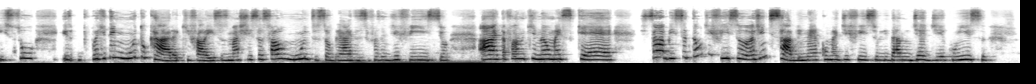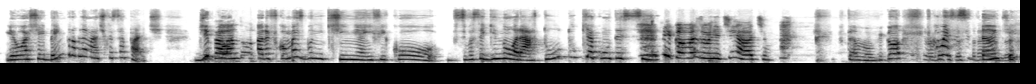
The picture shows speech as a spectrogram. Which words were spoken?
isso, isso- porque tem muito cara que fala isso, os machistas falam muito sobre ai, tá se fazendo difícil, ai, tá falando que não, mas quer. Sabe, isso é tão difícil, a gente sabe, né, como é difícil lidar no dia a dia com isso. Eu achei bem problemático essa parte. De falando, a história ficou mais bonitinha e ficou. Se você ignorar tudo que aconteceu, ficou mais bonitinho, ótimo. tá bom? Ficou, ficou mais excitante.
